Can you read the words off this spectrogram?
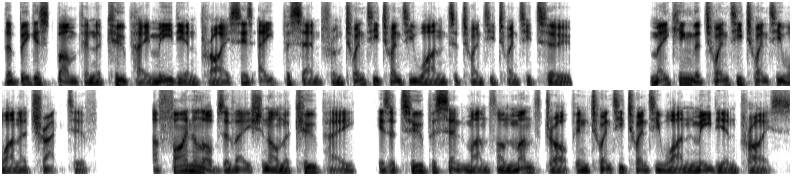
the biggest bump in the coupe median price is 8% from 2021 to 2022, making the 2021 attractive. A final observation on the coupe is a 2% month on month drop in 2021 median price.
